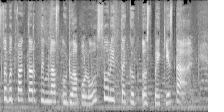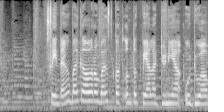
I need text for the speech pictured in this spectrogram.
sebut faktor timnas U20 sulit tekuk Uzbekistan. Sintayong bakal rombak skuad untuk Piala Dunia U20.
